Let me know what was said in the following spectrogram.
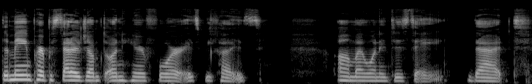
the main purpose that I jumped on here for is because um, I wanted to say that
